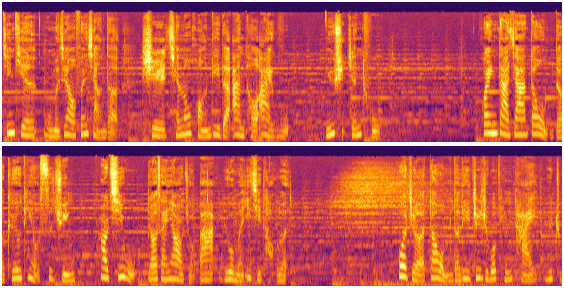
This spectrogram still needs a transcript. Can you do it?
今天我们将要分享的是乾隆皇帝的案头爱物——女史箴图。欢迎大家到我们的 QQ 听友四群。二七五幺三幺二九八，与我们一起讨论，或者到我们的荔枝直播平台与主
